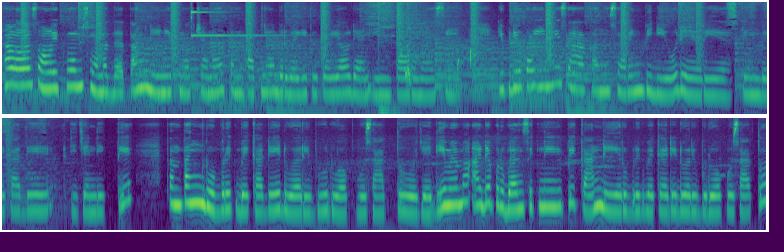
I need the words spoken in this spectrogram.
Halo, Assalamualaikum. Selamat datang di Nitnot Channel, tempatnya berbagi tutorial dan informasi. Di video kali ini saya akan sharing video dari tim BKD di Jendikti tentang rubrik BKD 2021. Jadi memang ada perubahan signifikan di rubrik BKD 2021.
